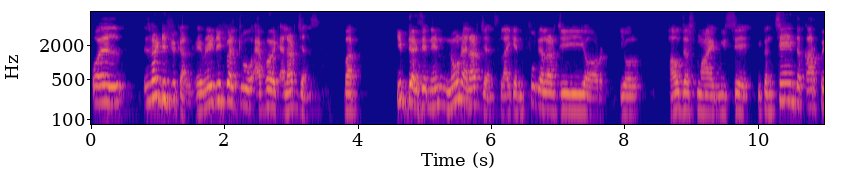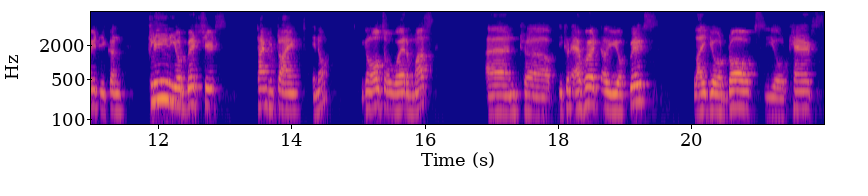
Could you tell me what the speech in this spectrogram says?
Well, it's very difficult, very difficult to avoid allergens. But if there is a known allergens, like in food allergy or your house dust mite, we say you can change the carpet, you can clean your bed sheets time to time, you know. You can also wear a mask and uh, you can avoid uh, your pets, like your dogs, your cats,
